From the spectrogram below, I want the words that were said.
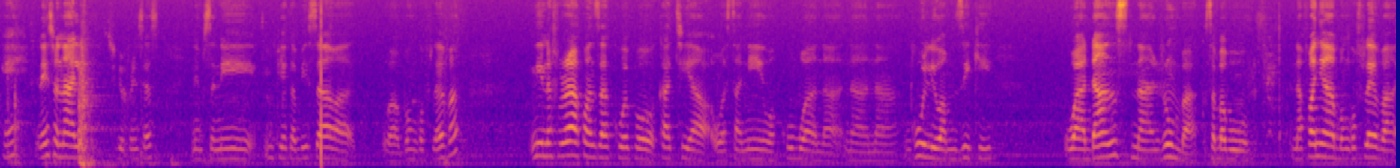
Okay, naitwa Nali Sugar Princess, ni msanii mpya kabisa wa, wa Bongo Flava. Nina furaha kwanza kuwepo kati ya wasanii wakubwa na, na, na nguli wa mziki wa dance na rumba, kwa sababu nafanya Bongo Flava,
